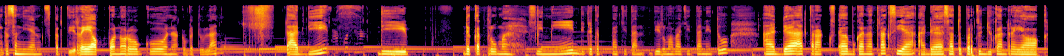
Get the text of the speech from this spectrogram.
kesenian seperti reok Ponorogo. Nah, kebetulan tadi di dekat rumah sini di dekat Pacitan di rumah Pacitan itu ada atraksi uh, bukan atraksi ya ada satu pertunjukan reok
